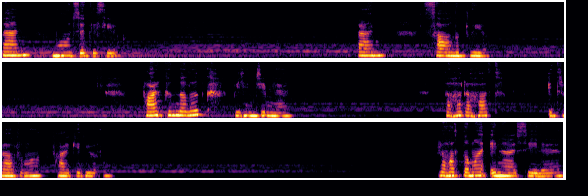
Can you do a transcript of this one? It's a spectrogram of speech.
Ben mucize ötesiyim. Ben sağlıklıyım. Farkındalık bilincimle daha rahat etrafımı fark ediyorum. Rahatlama enerjisiyle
